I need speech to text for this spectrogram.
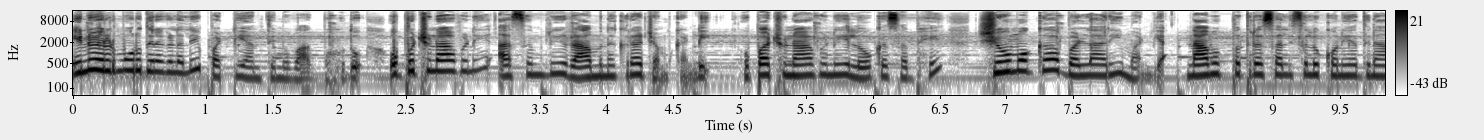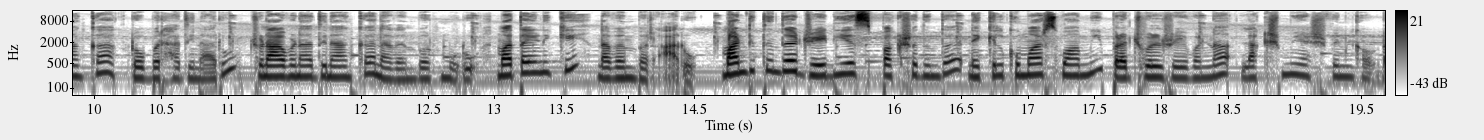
ಇನ್ನು ಎರಡು ಮೂರು ದಿನಗಳಲ್ಲಿ ಪಟ್ಟಿ ಅಂತಿಮವಾಗಬಹುದು. ಉಪಚುನಾವಣೆ, ಅಸೆಂಬ್ಲಿ, ರಾಮನಗರ, ಜಮಖಂಡಿ. ಉಪಚುನಾವಣೆ, ಲೋಕಸಭೆ, ಶಿವಮೊಗ್ಗ, ಬಳ್ಳಾರಿ, ಮಂಡ್ಯ. ನಾಮಪತ್ರ ಸಲ್ಲಿಸಲು ಕೊನೆಯ ದಿನಾಂಕ ಅಕ್ಟೋಬರ್ ಹದಿನಾರು, ಚುನಾವಣಾ ದಿನಾಂಕ ನವೆಂಬರ್ ಮೂರು. ಮತ ಎಣಿಕೆ ನವೆಂಬರ್ ಆರು. ಮಂಡ್ಯದಿಂದ ಜೆಡಿಎಸ್ ಪಕ್ಷದಿಂದ ನಿಖಿಲ್ ಕುಮಾರಸ್ವಾಮಿ, ಪ್ರಜ್ವಲ್ ರೇವಣ್ಣ, ಲಕ್ಷ್ಮೀ ಅಶ್ವಿನ್ ಗೌಡ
